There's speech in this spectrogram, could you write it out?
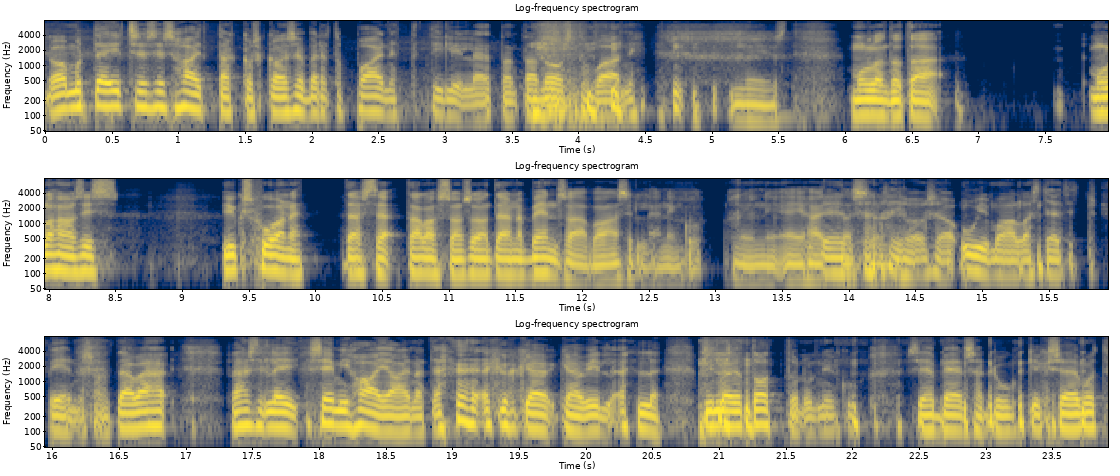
No, mutta ei itse asiassa haittaa, koska on sen verran painetta tilille, että antaa nousta vaan. Niin. niin just. Mulla on tota, mullahan on siis yksi huone tässä talossa on, se on täynnä bensaa vaan silleen niin kuin, niin, niin ei haittaa Bensa, se. joo, se on uima-allas täytetty bensaa. Tää vähän, vähän silleen semi aina, tää, kun käy, käy Ville. Ville on jo tottunut niin kuin siihen bensadunkikseen, mutta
